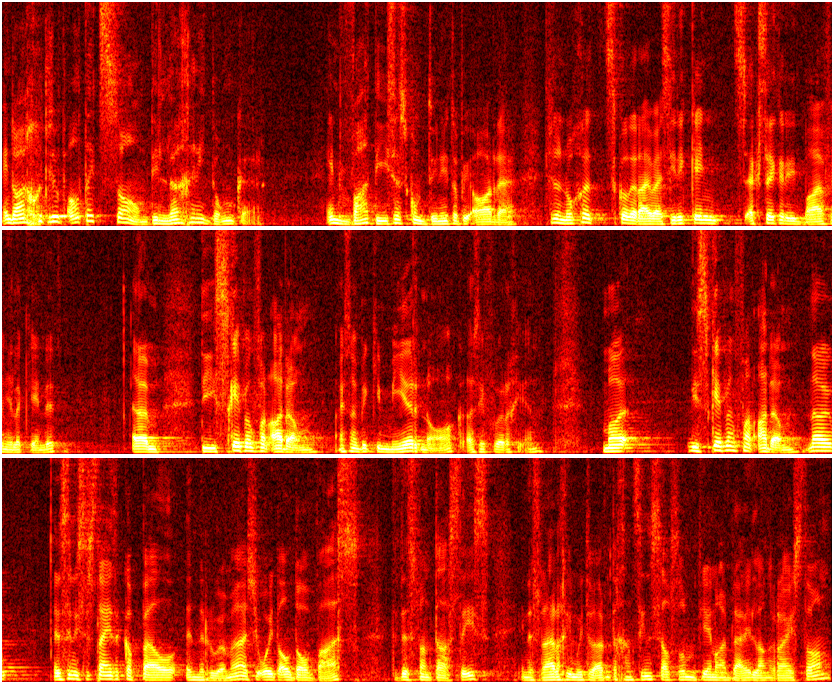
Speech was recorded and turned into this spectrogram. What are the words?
En daai goed loop altyd saam, die lig en die donker en wat Jesus kom doen het op die aarde. As julle nog 'n skildery wys, hierdie ken ek seker die baie van julle ken dit. Ehm um, die skepping van Adam. Hy's nou 'n bietjie meer naak as die vorige een. Maar die skepping van Adam. Nou is in die Sistine Kapel in Rome, as jy ooit al daar was, dit is fantasties en dit is regtig jy moet daar om te gaan sien selfs al moet jy in daai baie lang ry staan.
